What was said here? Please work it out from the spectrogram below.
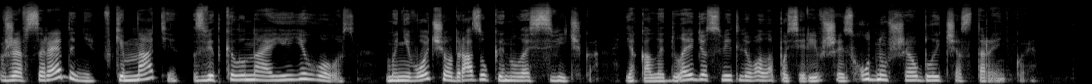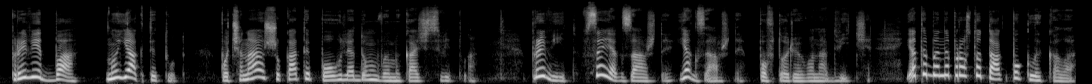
Вже всередині, в кімнаті, звідки лунає її голос, мені в очі одразу кинулась свічка, яка ледь-ледь освітлювала, посірівши і згуднувши обличчя старенької. Привіт, ба! Ну як ти тут? Починаю шукати поглядом вимикач світла. Привіт, все як завжди, як завжди, повторює вона двічі. Я тебе не просто так покликала.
